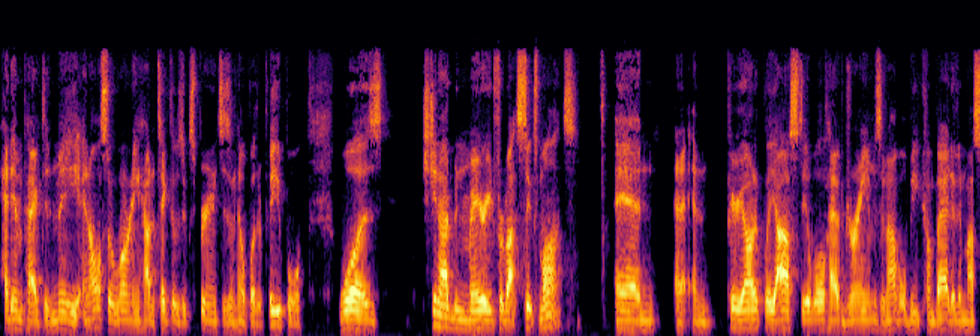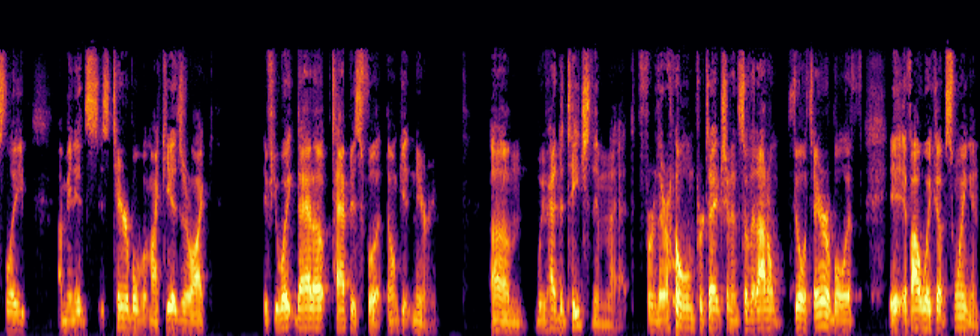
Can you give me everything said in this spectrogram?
had impacted me and also learning how to take those experiences and help other people was she and I had been married for about six months and and periodically I still will have dreams and I will be combative in my sleep. I mean it's it's terrible, but my kids are like, if you wake dad up, tap his foot. Don't get near him. Um, we've had to teach them that for their own protection and so that I don't feel terrible if if I wake up swinging.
